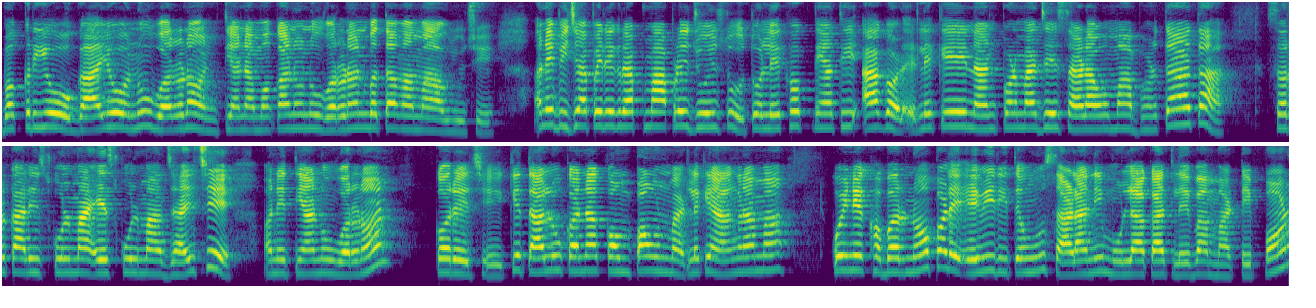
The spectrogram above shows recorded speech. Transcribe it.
બકરીઓ, ગાયોનું વર્ણન, ત્યાંના મકાનોનું વર્ણન બતાવવામાં આવ્યું છે. અને બીજા પેરેગ્રાફમાં આપણે જોઈશું તો લેખક ત્યાંથી આગળ, એટલે કે નાનપણમાં જે શાળાઓમાં ભણતા હતા, સરકારી સ્કૂલમાં એ સ્કૂલમાં જાય છે અને ત્યાંનું વર્ણન કરે છે કે તાલુકાના કમ્પાઉન્ડમાં, એટલે કે આંગણામાં, કોઈને ખબર ન પડે એવી રીતે હું શાળાની મુલાકાત લેવા માટે પણ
